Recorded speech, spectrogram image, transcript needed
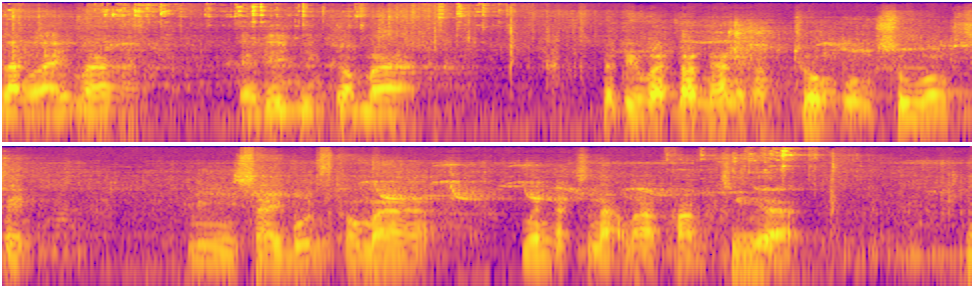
หลั่งไหลมา แต่ได้ยินก็มาก็ถือว่าตอนนั้นนะครับช่วงบวงสรวงเสร็จ มีสายบุญเข้ามาเหมือนลักษณะว่าความเชื่อ ใน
